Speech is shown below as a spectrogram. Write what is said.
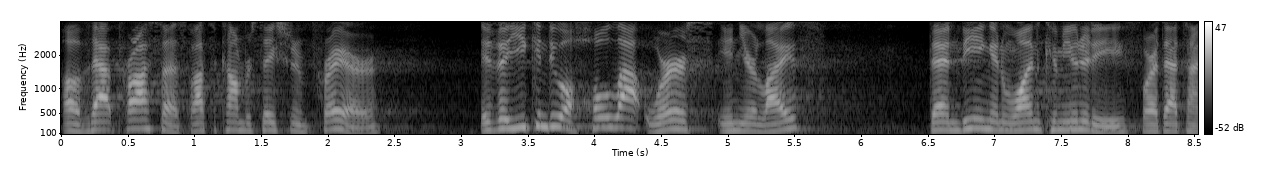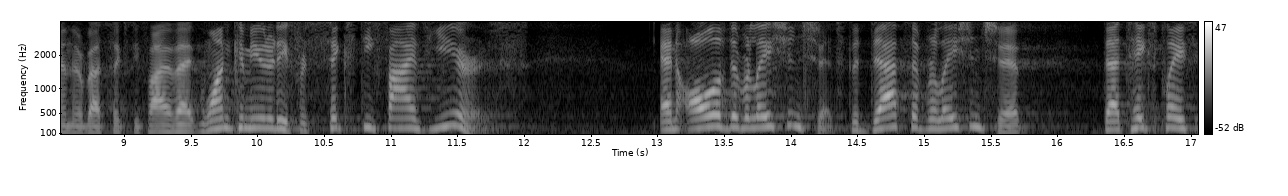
of that process, lots of conversation and prayer, is that you can do a whole lot worse in your life than being in one community for, at that time, they were about 65, at one community for 65 years and all of the relationships, the depth of relationship that takes place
